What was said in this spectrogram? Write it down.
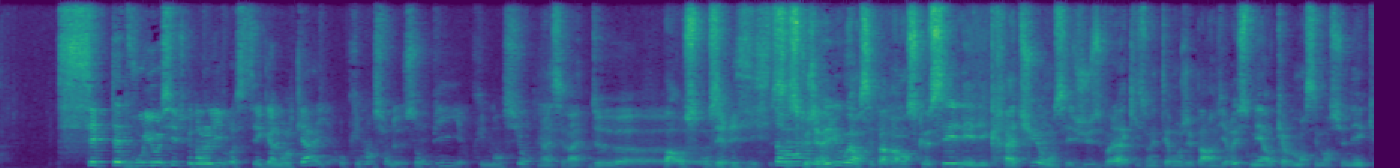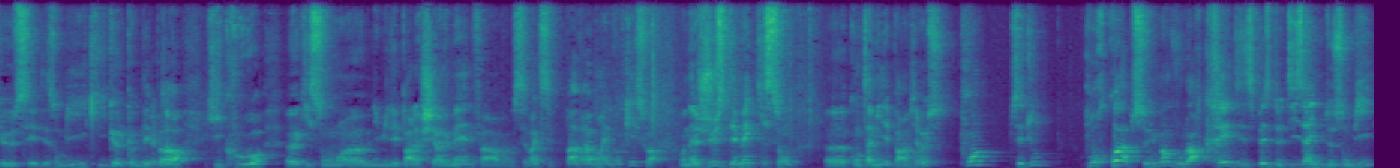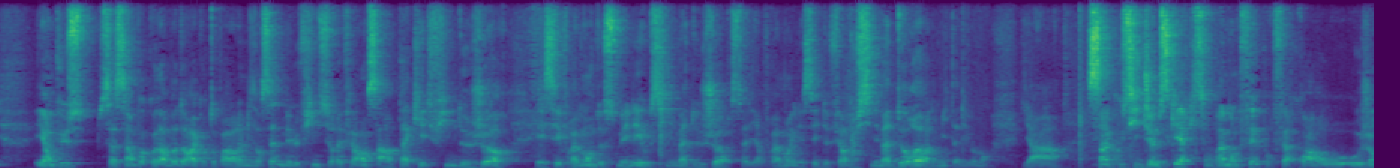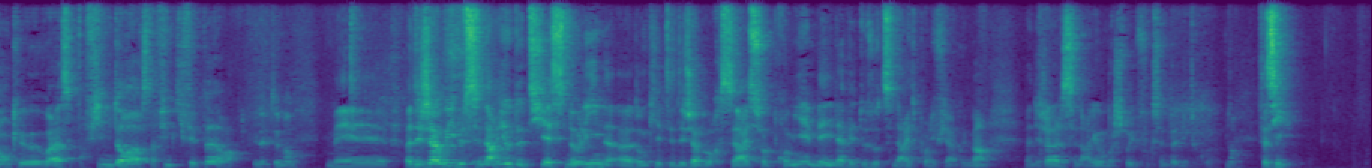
c'est peut-être voulu aussi, parce que dans le livre c'est également le cas, il n'y a aucune mention de zombies, il n'y a aucune mention Ouais, c'est vrai. de euh, Bah, on- on des sait- résistants. C'est ce que j'avais lu, ouais, on sait pas vraiment ce que c'est les, les créatures, Mm. on sait juste voilà qu'ils ont été rongés par un virus, mais à aucun moment c'est mentionné que c'est des zombies qui gueulent comme des porcs, qui courent, euh, qui sont euh, par la chair humaine. Enfin, c'est vrai que c'est pas vraiment évoqué. Soit on a juste des mecs qui sont euh, contaminés par un virus. Point, c'est tout. Pourquoi absolument vouloir créer des espèces de design de zombies et en plus, ça c'est un point qu'on abordera quand on parlera de la mise en scène, mais le film se référence à un paquet de films de genre, et c'est vraiment de se mêler au cinéma de genre, c'est-à-dire vraiment il essaye de faire du cinéma d'horreur limite à des moments. Il y a 5 ou 6 jumpscares qui sont vraiment faits pour faire croire aux, aux gens que voilà, c'est un film d'horreur, c'est un film qui fait peur. Exactement. Mais bah déjà oui, le scénario de T.S. Nolin, euh, donc qui était déjà pour scénariste sur le premier, mais il avait deux autres scénaristes pour lui filer un coup de main. Bah, déjà le scénario, moi je trouve il fonctionne pas du tout quoi. Non. Ça si,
